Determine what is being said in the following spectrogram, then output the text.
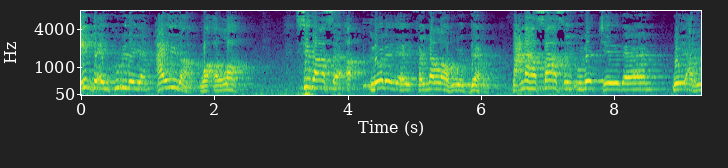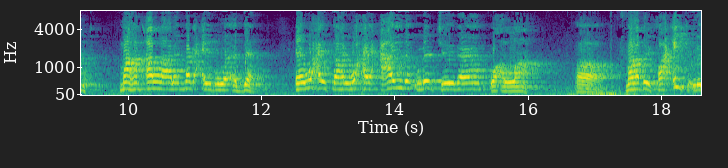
cidda ay ku ridayaan cayda waa allah sidaas loo leeyahay fain allah huwa dahru macnaha saasay ula jeedaan way arrintu maahan allaale magacaygu waa addahr ee waxay tahay waxay cayda ula jeedaan waa allah mar hadday faacilka ula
